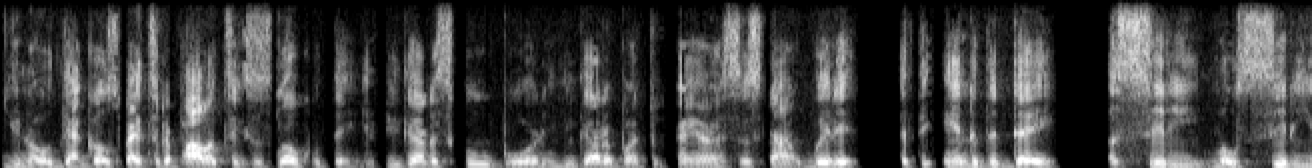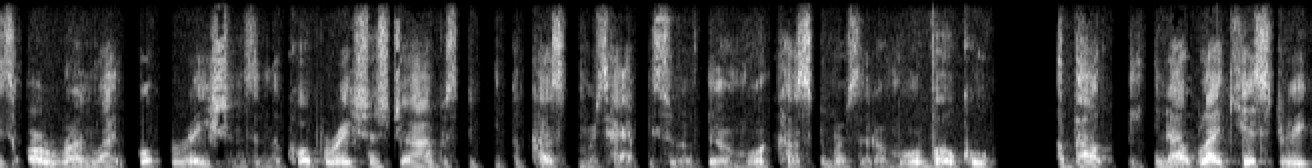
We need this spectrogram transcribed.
you know, that goes back to the politics is local thing. If you got a school board and you got a bunch of parents that's not with it, at the end of the day, a city, most cities are run like corporations, and the corporation's job is to keep the customers happy. So if there are more customers that are more vocal about speaking out Black history,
